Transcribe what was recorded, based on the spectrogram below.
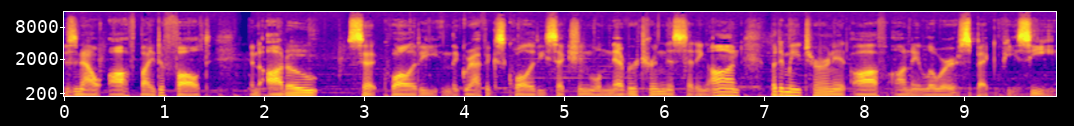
Is now off by default, and auto set quality in the graphics quality section will never turn this setting on, but it may turn it off on a lower spec PC.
